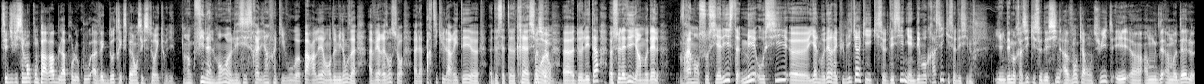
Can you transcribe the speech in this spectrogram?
C'est difficilement comparable, là, pour le coup, avec d'autres expériences historiques, Rudy. Donc finalement, euh, les Israéliens qui vous euh, parlaient en 2011 avaient raison sur euh, la particularité de cette création de l'État. Cela dit, il y a un modèle vraiment socialiste, mais aussi il y a le modèle républicain qui, se dessine, il y a une démocratie qui se dessine. Il y a une démocratie qui se dessine avant 48 et un, un modèle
